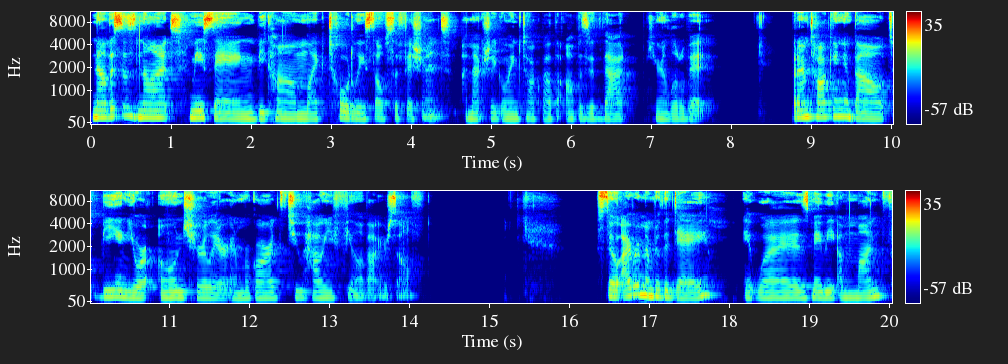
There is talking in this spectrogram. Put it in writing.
Now, this is not me saying become like totally self sufficient. I'm actually going to talk about the opposite of that here in a little bit. But I'm talking about being your own cheerleader in regards to how you feel about yourself. So I remember the day, it was maybe a month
